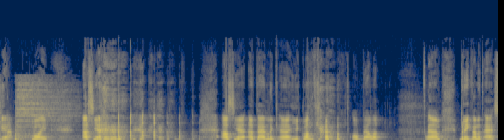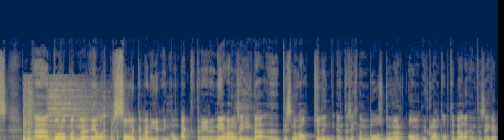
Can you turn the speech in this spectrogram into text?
Ja, mooi. Als je, als je uiteindelijk eh, je klant gaat opbellen, ehm, breek dan het ijs. eh, door op een uh, hele persoonlijke manier in contact te treden. Nee, waarom zeg ik dat? Het is nogal killing en het is echt een boosdoener om uw klant op te bellen en te zeggen:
